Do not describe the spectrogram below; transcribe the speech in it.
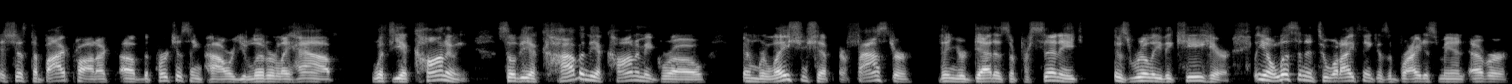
is just a byproduct of the purchasing power you literally have with the economy. So the having the economy grow in relationship or faster than your debt as a percentage is really the key here. You know, listening to what I think is the brightest man ever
